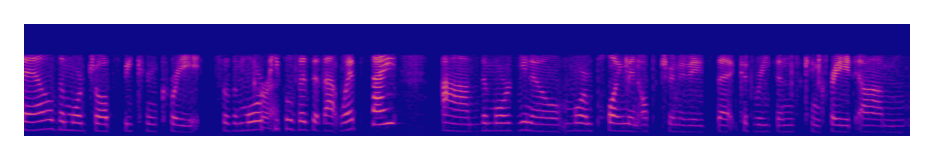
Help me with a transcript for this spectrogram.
sell, the more jobs we can create. So the more Correct. people visit that website, um, the more you know, more employment opportunities that Good Reasons can create um,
